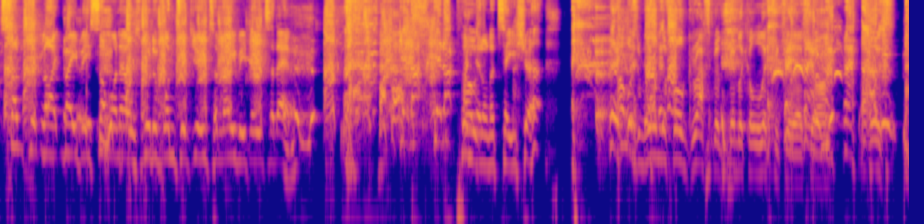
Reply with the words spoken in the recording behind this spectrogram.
something like maybe someone else would have wanted you to maybe do to them. get that, get that printed on a t-shirt. that was wonderful grasp of biblical literature there, Sean. That was.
